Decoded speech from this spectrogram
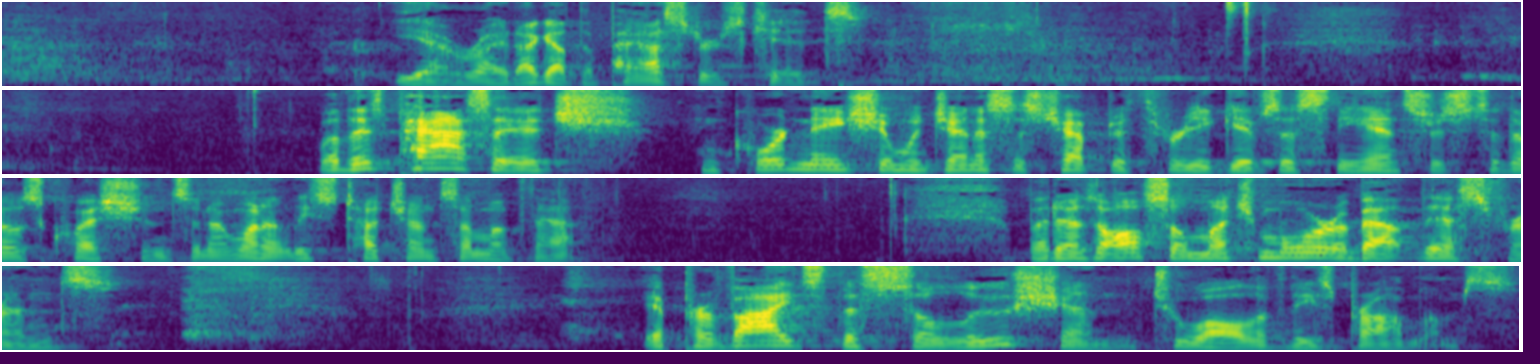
yeah, right. I got the pastor's kids. Well, this passage, in coordination with Genesis chapter 3, gives us the answers to those questions, and I want to at least touch on some of that. But there's also much more about this, friends. It provides the solution to all of these problems.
